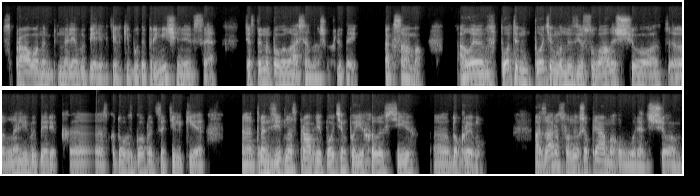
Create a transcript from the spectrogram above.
Справа на, на лівий берег тільки буде приміщення, і все. Частина повелася наших людей так само. Але потім, потім вони з'ясували, що е, на лівий берег е, Скадовськ-Гопи це тільки е, транзит, насправді, потім поїхали всі до Криму. А зараз вони вже прямо говорять, що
